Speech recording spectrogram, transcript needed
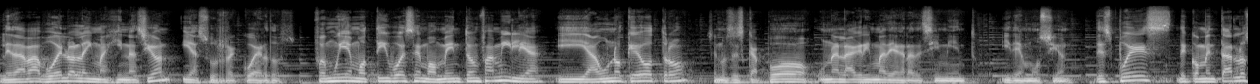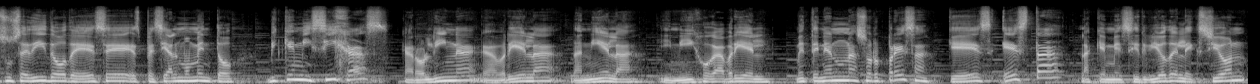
le daba vuelo a la imaginación y a sus recuerdos. Fue muy emotivo ese momento en familia y a uno que otro se nos escapó una lágrima de agradecimiento y de emoción. Después de comentar lo sucedido de ese especial momento, vi que mis hijas, Carolina, Gabriela, Daniela y mi hijo Gabriel, me tenían una sorpresa, que es esta la que me sirvió de lección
